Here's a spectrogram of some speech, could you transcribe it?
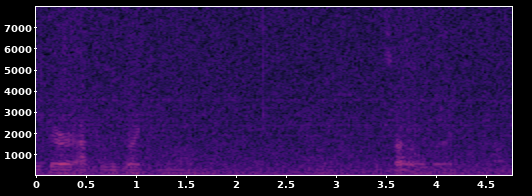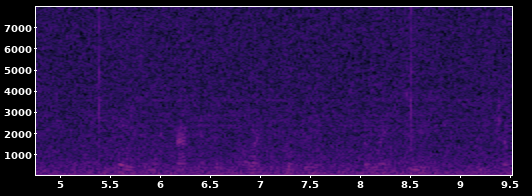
that there are absolute rights and wrongs. It's subtle, but think it's not the case in this practice. It's like appropriate, the right to this job.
